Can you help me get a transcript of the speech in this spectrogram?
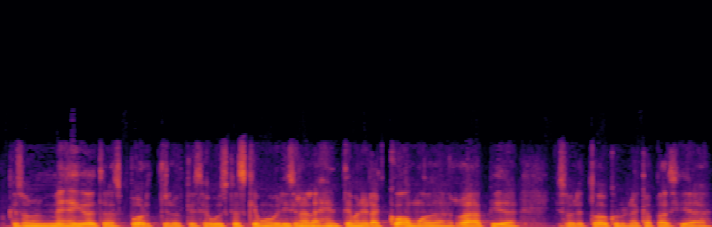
porque son un medio de transporte, lo que se busca es que movilicen a la gente de manera cómoda, rápida y sobre todo con una capacidad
